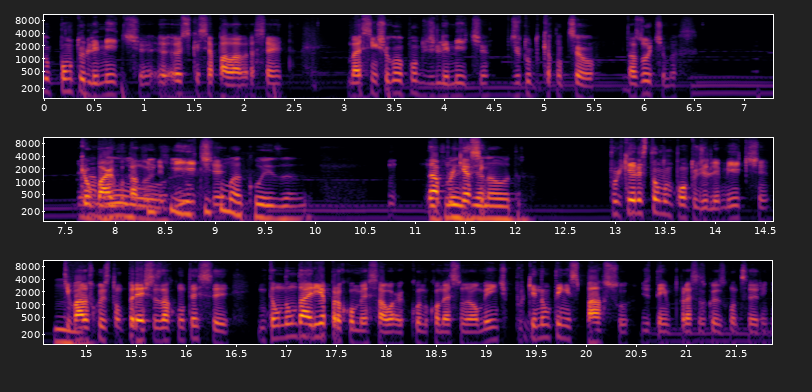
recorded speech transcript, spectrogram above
no ponto limite. Eu, eu esqueci a palavra certa. Mas assim, chegou no ponto de limite de tudo que aconteceu das últimas. Porque o barco tá no que que- limite. Que que uma coisa Não, porque assim, na outra? porque eles estão num ponto de limite que Hum. várias coisas estão prestes a acontecer. Então não daria pra começar o arco quando começa normalmente, porque não tem espaço de tempo pra essas coisas acontecerem.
